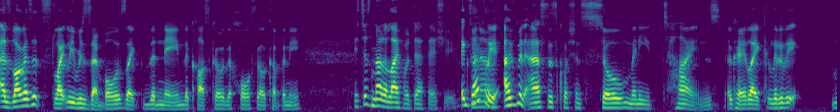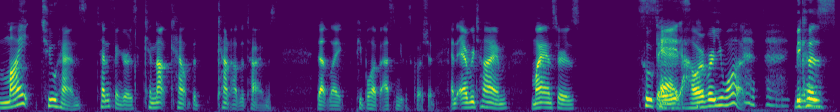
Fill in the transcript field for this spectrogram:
as long as it slightly resembles like the name, the Costco, the wholesale company. It's just not a life or death issue. you Exactly. know? I've been asked this question so many times. Okay, like literally my two hands, 10 fingers cannot count the count out the times that like people have asked me this question. And every time my answer is Who say cares? however you want. Because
